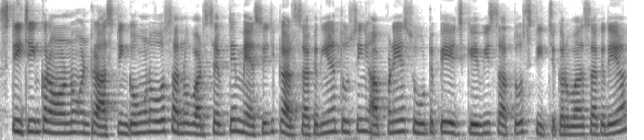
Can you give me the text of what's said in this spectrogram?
ਸਟਿਚਿੰਗ ਕਰਾਉਣ ਨੂੰ ਇੰਟਰਸਟਿੰਗ ਹੋਣ, ਉਹ ਸਾਨੂੰ WhatsApp ਤੇ ਮੈਸੇਜ ਕਰ ਸਕਦੀਆਂ ਤੁਸੀਂ ਆਪਣੇ ਸੂਟ ਭੇਜ ਕੇ ਵੀ ਸਾਤੋਂ ਸਟਿਚ ਕਰਵਾ ਸਕਦੇ ਆ।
